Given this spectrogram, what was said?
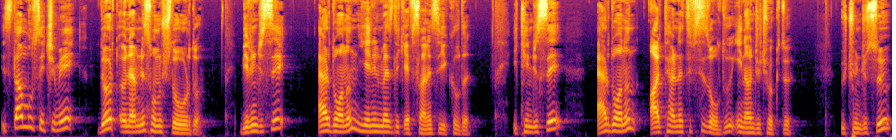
İstanbul seçimi dört önemli sonuç doğurdu. Birincisi Erdoğan'ın yenilmezlik efsanesi yıkıldı. İkincisi Erdoğan'ın alternatifsiz olduğu inancı çöktü. Üçüncüsü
